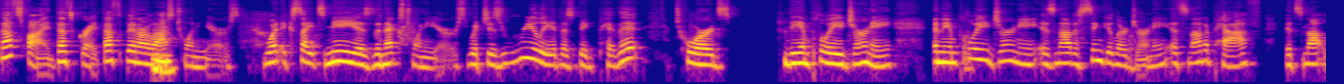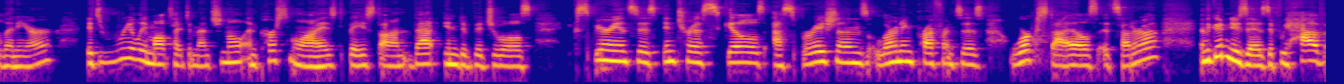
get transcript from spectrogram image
that's fine. That's great. That's been our mm-hmm. last 20 years. What excites me is the next 20 years, which is really this big pivot towards the employee journey. And the employee journey is not a singular journey, it's not a path, it's not linear. It's really multidimensional and personalized based on that individual's experiences, interests, skills, aspirations, learning preferences, work styles, etc. And the good news is if we have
